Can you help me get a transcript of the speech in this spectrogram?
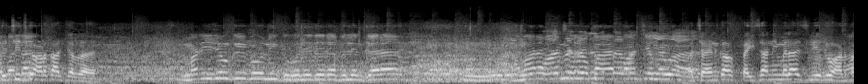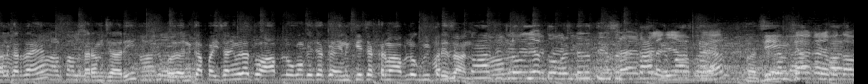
किस चीज़ का हड़ताल चल रहा है? मरीजों की वो नहीं होने दे रहे बिलिंग कह रहा है। हमारा पेमेंट रोका है पाँच छः महीने अच्छा इनका पैसा नहीं मिला इसलिए जो हड़ताल कर रहे हैं कर्मचारी तो इनका पैसा नहीं मिला तो आप लोगों के चक्कर इनके चक्कर में आप लोग भी परेशान। कहाँ से लोग यार दो घंटे से तीन सरकार लगे यहाँ पर यार। अच्छा। डीएम क्या करे बताओ।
